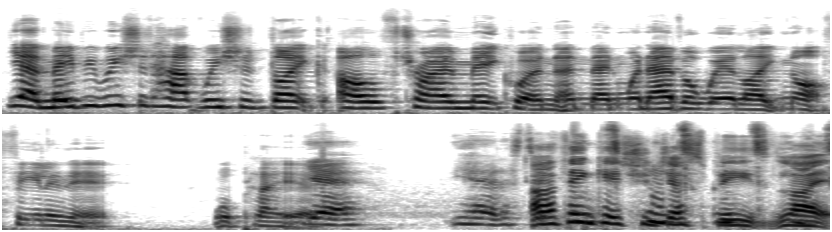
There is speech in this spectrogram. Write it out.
yeah. Maybe we should have. We should like. I'll try and make one, and then whenever we're like not feeling it, we'll play it. Yeah, yeah. Let's. Do it. I think it should just be like,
